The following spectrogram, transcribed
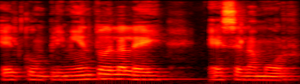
el cumplimiento de la ley es el amor.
